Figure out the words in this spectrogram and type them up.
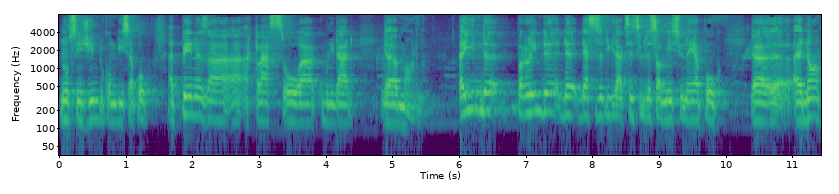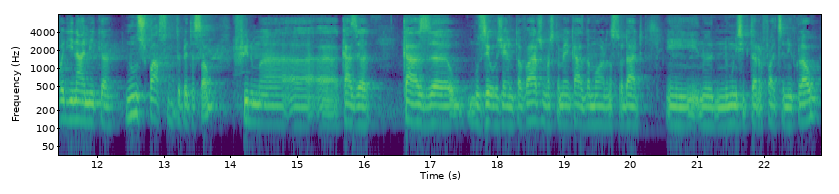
não cingindo, como disse há pouco, apenas a, a classe ou a comunidade morna. Ainda, para além de, de, dessas atividades de sensibilização, mencionei há pouco a nova dinâmica nos espaços de interpretação, refiro-me à Casa Casa Museu Eugênio Tavares, mas também a Casa da Morna Saudade em, no, no, município de Tarrafal de São Nicolau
